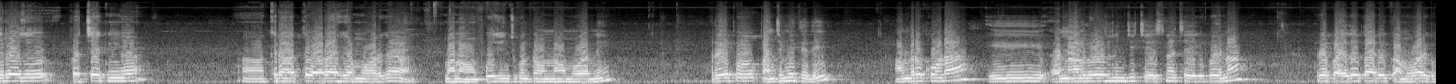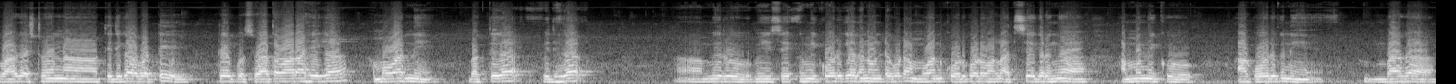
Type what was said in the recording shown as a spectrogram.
ఈరోజు ప్రత్యేకంగా కిరాత్ వారాహి అమ్మవారిగా మనం పూజించుకుంటూ ఉన్నాం అమ్మవారిని. రేపు పంచమి తిథి అందరూ కూడా ఈ నాలుగు రోజుల నుంచి చేసినా చేయకపోయినా రేపు ఐదో తారీఖు అమ్మవారికి బాగా ఇష్టమైన తిథి కాబట్టి రేపు శ్వేతవారాహిగా అమ్మవారిని భక్తిగా విధిగా మీరు మీ సే- మీ కోరిక ఏదైనా ఉంటే కూడా అమ్మవారిని కోరుకోవడం వల్ల అతి శీఘ్రంగా అమ్మ మీకు ఆ కోరికని బాగా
